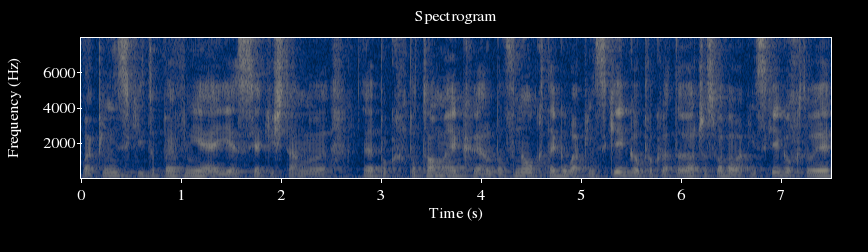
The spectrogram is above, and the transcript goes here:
Łapiński to pewnie jest jakiś tam potomek albo wnuk tego Łapińskiego, prokuratora Czesława Łapińskiego, który,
